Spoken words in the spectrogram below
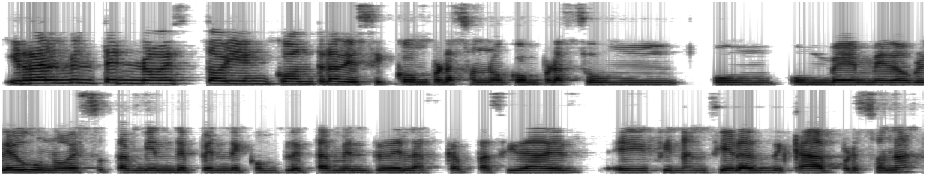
Y realmente no estoy en contra de si compras o no compras un, un, un BMW, ¿no? Eso también depende completamente de las capacidades financieras de cada persona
